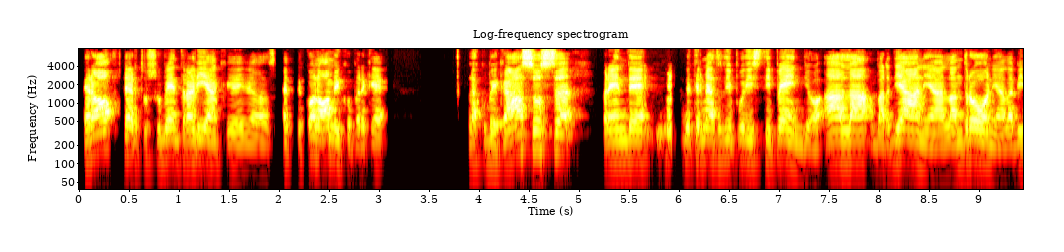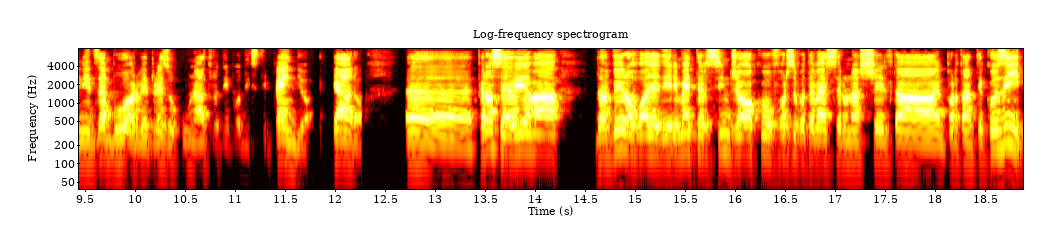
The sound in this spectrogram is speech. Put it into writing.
Però certo subentra lì anche l'aspetto economico perché la Cubeca Assos prende un determinato tipo di stipendio, alla Bardiani, all'Androni, alla Vini Zabù avrebbe preso un altro tipo di stipendio, è chiaro. Eh, però se aveva davvero voglia di rimettersi in gioco, forse poteva essere una scelta importante. Così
